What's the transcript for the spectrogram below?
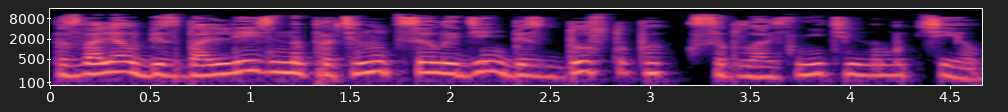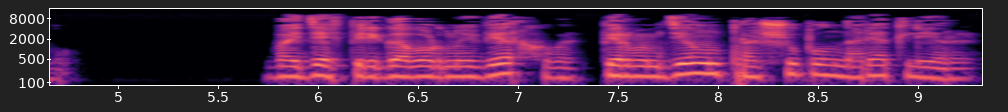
позволял безболезненно протянуть целый день без доступа к соблазнительному телу. Войдя в переговорную Верхова, первым делом прощупал наряд Леры.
